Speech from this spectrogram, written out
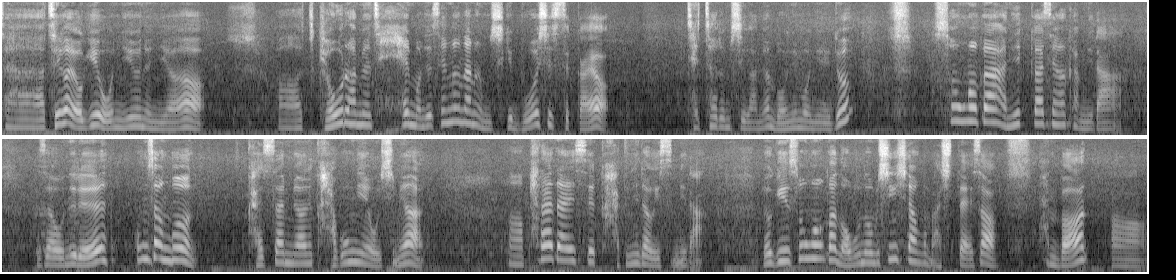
자, 제가 여기 온 이유는요. 어, 겨울 하면 제일 먼저 생각나는 음식이 무엇이 있을까요? 제철 음식 하면 뭐니 뭐니 해도 송어가 아닐까 생각합니다. 그래서 오늘은 홍성군 갈산면 가공리에 오시면 어, 파라다이스 가든이라고 있습니다. 여기 송어가 너무너무 싱싱하고 맛있다 해서 한번 어,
